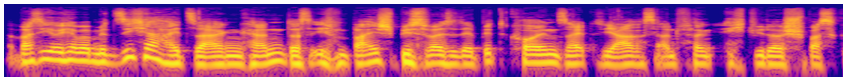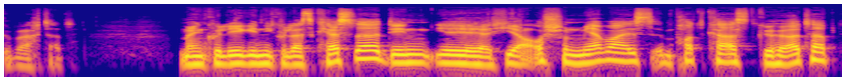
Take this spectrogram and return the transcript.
Was ich euch aber mit Sicherheit sagen kann, dass eben beispielsweise der Bitcoin seit Jahresanfang echt wieder Spaß gemacht hat. Mein Kollege Nikolas Kessler, den ihr hier auch schon mehrmals im Podcast gehört habt,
